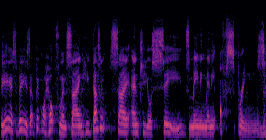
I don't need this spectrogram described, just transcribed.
The ESV is a bit more helpful in saying he doesn't say, and to your seeds, meaning many offsprings.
